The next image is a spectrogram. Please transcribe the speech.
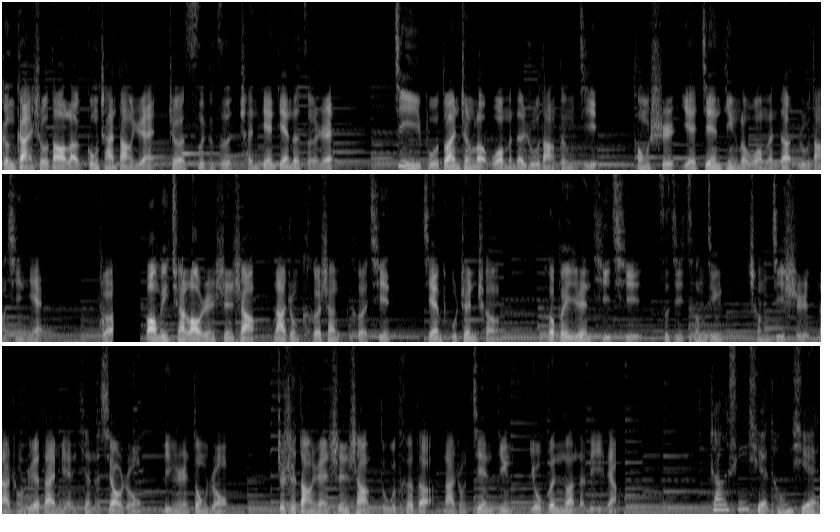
更感受到了“共产党员”这四个字沉甸甸的责任，进一步端正了我们的入党动机，同时也坚定了我们的入党信念。王炳全老人身上那种可善可亲、简朴真诚，和被人提起自己曾经成绩时那种略带腼腆的笑容，令人动容。这是党员身上独特的那种坚定又温暖的力量。张新雪同学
